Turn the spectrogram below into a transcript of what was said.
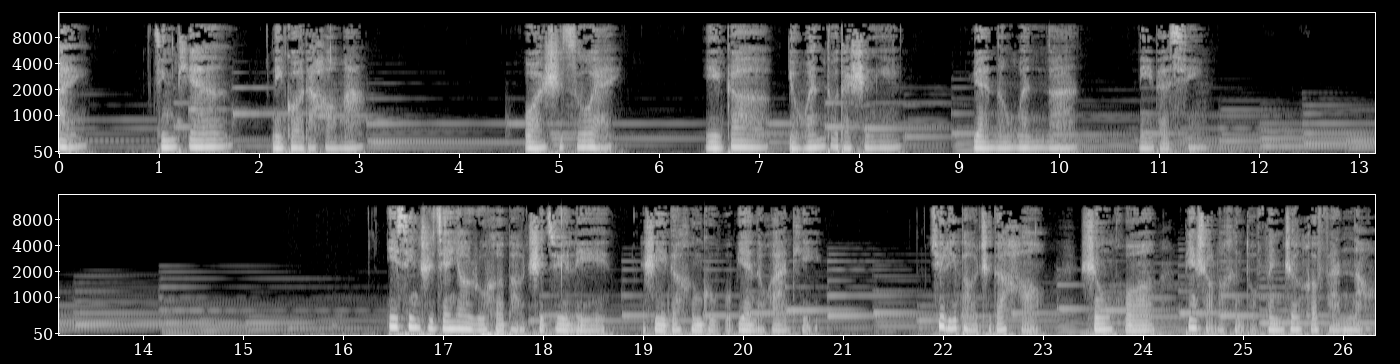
嗨，今天你过得好吗？我是苏伟，一个有温度的声音，愿能温暖你的心。异性之间要如何保持距离，是一个恒古不变的话题。距离保持得好，生活便少了很多纷争和烦恼。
